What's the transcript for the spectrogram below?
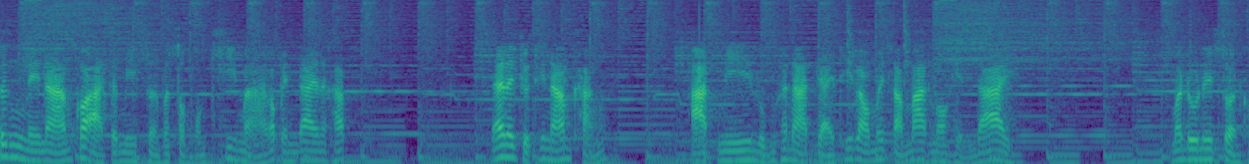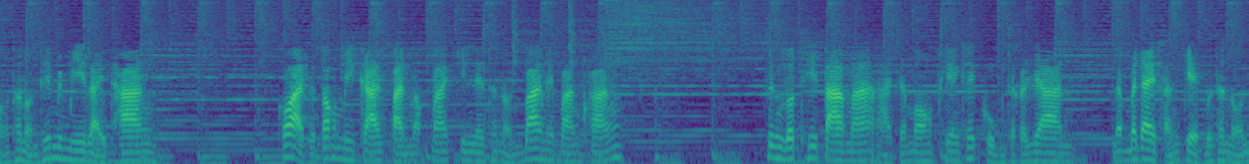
ซึ่งในน้ำก็อาจจะมีส่วนผสมของขี้หมาก็เป็นได้นะครับ และในจุดที่น้ำขัง อาจมีหลุมขนาดใหญ่ที่เราไม่สามารถมองเห็นได้ มาดูในส่วนของถนนที่ไม่มีไหลทาง ก็อาจจะต้องมีการปั่นออกมากินเลนถนนบ้างในบางครั้ง ซึ่งรถที่ตามมาอาจจะมองเพียงแค่กลุ่มจักรยาน และไม่ได้สังเกตบนถนน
